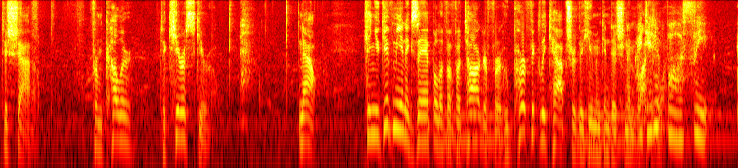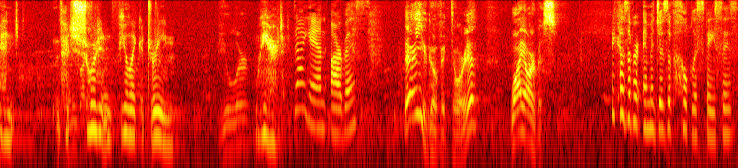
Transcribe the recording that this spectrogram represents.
to shadow. From color to chiaroscuro. Now, can you give me an example of a photographer who perfectly captured the human condition in black and white? I didn't fall asleep, and that sure didn't feel like a dream. Bueller? Weird. Diane Arbus. There you go, Victoria. Why Arbus? Because of her images of hopeless faces.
